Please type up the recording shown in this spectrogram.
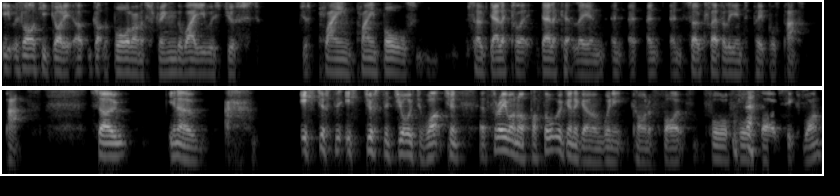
it was like he got it, got the ball on a string. The way he was just, just playing, playing balls so delicately, delicately, and and and, and so cleverly into people's paths. paths. So, you know, it's just it's just a joy to watch. And at three one up, I thought we were going to go and win it, kind of five, four, four, five, six, one.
